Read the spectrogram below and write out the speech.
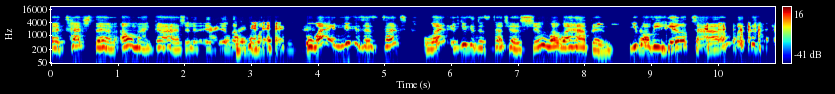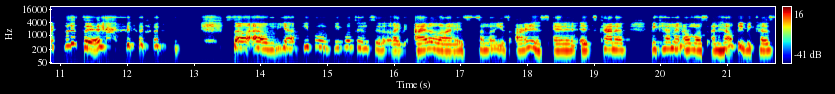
but touch them oh my gosh. And it, it, it's like what, what, if you could just touch what if you could just touch her shoe? What would happen? You gonna be healed child. Listen. So um yeah people people tend to like idolize some of these artists and it's kind of becoming almost unhealthy because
